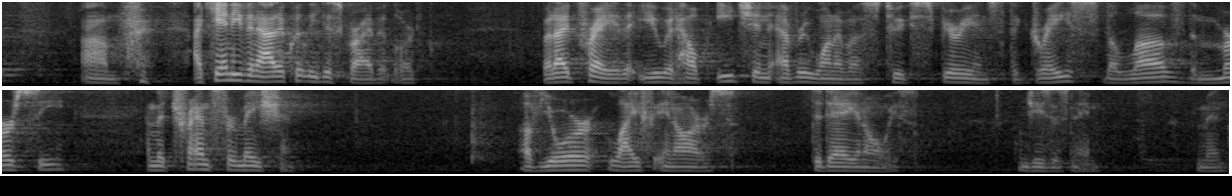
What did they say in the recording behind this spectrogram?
Um, I can't even adequately describe it, Lord. But I pray that you would help each and every one of us to experience the grace, the love, the mercy, and the transformation of your life in ours today and always. In Jesus' name, amen.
